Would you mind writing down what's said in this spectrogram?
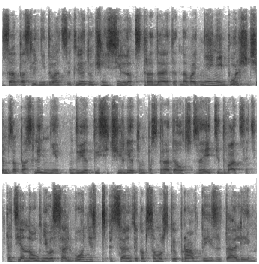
за последние 20 лет очень сильно страдает от наводнений, больше, чем за последние 2000 лет он пострадал за эти 20. Татьяна Огнева-Сальвони, специально для «Комсомольской правды» из Италии.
